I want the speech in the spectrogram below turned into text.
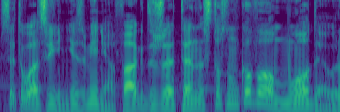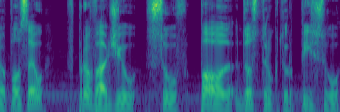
Sytuacji nie zmienia fakt, że ten stosunkowo młody europoseł wprowadził SUV POL do struktur PiSu.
